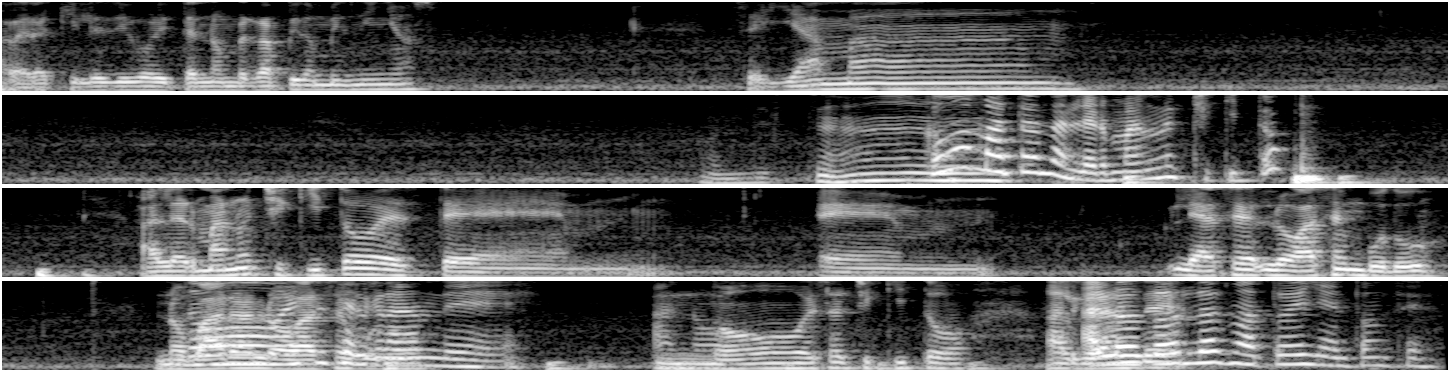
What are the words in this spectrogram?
A ver, aquí les digo ahorita el nombre rápido, mis niños. Se llama... ¿Dónde está? ¿Cómo matan al hermano chiquito? Al hermano chiquito, este... Eh, le hace, lo hacen vudú. Novara lo hace es el grande. Ah, no. no. es chiquito. Al grande. A los dos los mató ella entonces.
